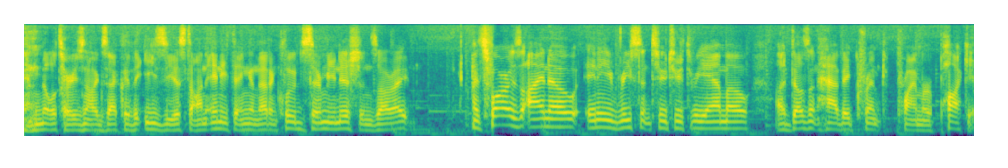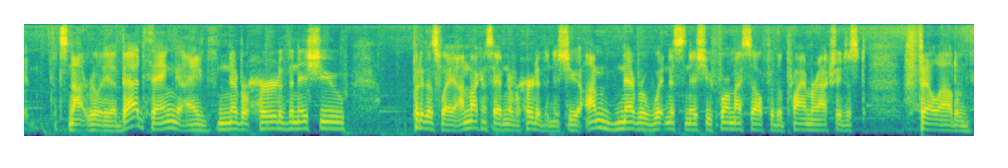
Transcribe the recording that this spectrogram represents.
and military is not exactly the easiest on anything, and that includes their munitions, all right? As far as I know, any recent 223 ammo uh, doesn't have a crimped primer pocket. It's not really a bad thing. I've never heard of an issue put it this way, I'm not gonna say I've never heard of an issue. I've never witnessed an issue for myself where the primer actually just fell out of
